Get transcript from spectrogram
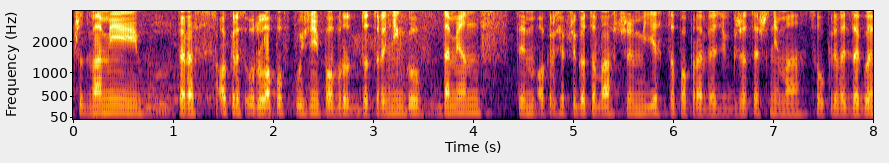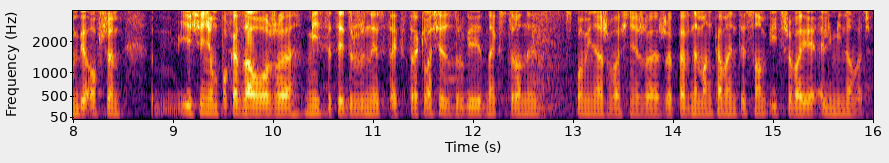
Przed wami teraz okres urlopów, później powrót do treningów. Damian, w tym okresie przygotowawczym jest co poprawiać w grze, też nie ma co ukrywać Zagłębie. Owszem, jesienią pokazało, że miejsce tej drużyny jest w ekstraklasie, z drugiej jednak strony wspominasz właśnie, że, że pewne mankamenty są i trzeba je eliminować.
